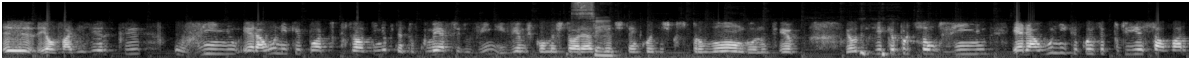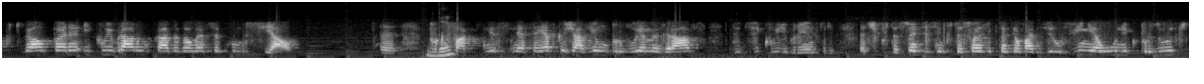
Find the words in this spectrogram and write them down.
ele vai dizer que o vinho era a única hipótese que Portugal tinha, portanto, o comércio do vinho, e vemos como a história Sim. às vezes tem coisas que se prolongam no tempo. Ele dizia que a produção de vinho era a única coisa que podia salvar Portugal para equilibrar um bocado a balança comercial. Eh, porque, Bom. de facto, nessa época já havia um problema grave de desequilíbrio entre as exportações e as importações, e, portanto, ele vai dizer o vinho é o único produto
